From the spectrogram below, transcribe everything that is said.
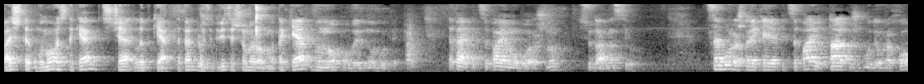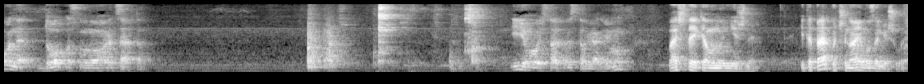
Бачите, воно ось таке ще липке. Тепер, друзі, дивіться, що ми робимо. Таке воно повинно бути. Тепер підсипаємо борошно сюди на стіл. Це борошно, яке я підсипаю, також буде враховане до основного рецепта. І його ось так виставляємо. Бачите, яке воно ніжне. І тепер починаємо замішувати.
